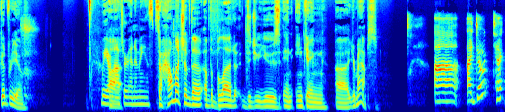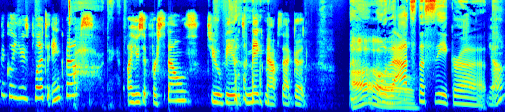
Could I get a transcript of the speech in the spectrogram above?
Good for you. We are uh, not your enemies. So, how much of the of the blood did you use in inking uh, your maps? Uh, I don't technically use blood to ink maps. Ah, dang it. I use it for spells to be able to make maps that good. Oh, Oh, that's the secret. Yeah.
